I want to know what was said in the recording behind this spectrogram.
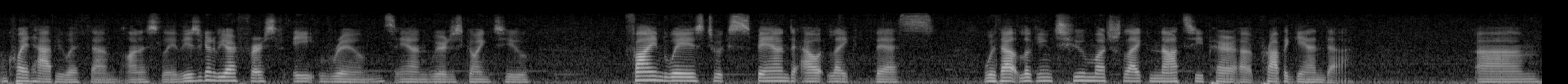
I'm quite happy with them, honestly. These are going to be our first eight rooms, and we're just going to find ways to expand out like this without looking too much like Nazi uh, propaganda. Um,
